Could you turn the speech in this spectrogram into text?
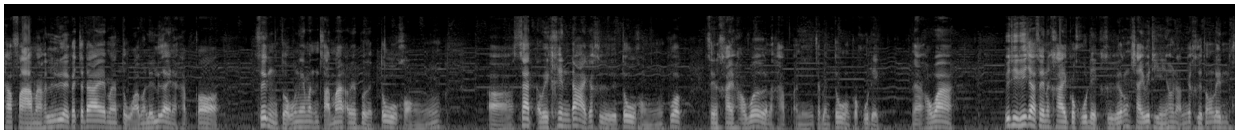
ถ้าฟาร์มมาเรื่อยๆ ก็จะได้มาตั๋วมาเรื่อยๆนะครับก็ ซึ่งตัวพวกนี้มันสามารถเอาไปเปิดตู้ของแซดเอาไว้เคนได้ก็คือตู้ของพวกเซนไคพาวเวอร์นะครับ อันนี้จะเป็นตู้ของโกคูเด็กนะ เพราะว่าวิธีที่จะเซนไคโกคูเด็กคือต้องใช้วิธีนี้เท่านั้นก็คือต้องเล่นโค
